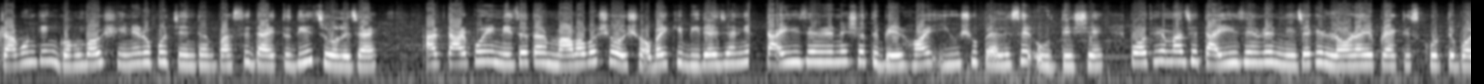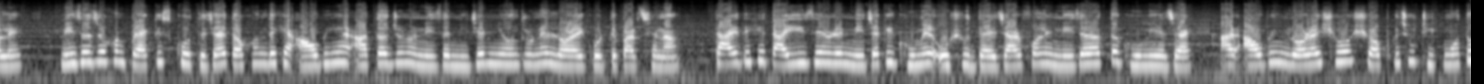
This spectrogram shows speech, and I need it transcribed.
ড্রাগন কিং গংবাও সেনের ওপর চেনটাং পাসে দায়িত্ব দিয়ে চলে যায়। আর তারপরে নেজা তার মা বাবা সহ সবাইকে বিদায় জানিয়ে তাই জেনরেনের সাথে বের হয় ইউসু প্যালেসের উদ্দেশ্যে। পথের মাঝে তাই জেনরেন নেজাকে লড়াইয়ে প্র্যাকটিস করতে বলে। নেজা যখন প্র্যাকটিস করতে যায়, তখন দেখে আউবিংয়ের আত্মার জন্য নেজা নিজের নিয়ন্ত্রণে লড়াই করতে পারছে না। তাই দেখে তাই জেনরেন নেজাকে ঘুমের ওষুধ দেয়, যার ফলে নেজার আত্মা ঘুমিয়ে যায় আর আউবিং লড়াই সহ সব কিছু ঠিকমতো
